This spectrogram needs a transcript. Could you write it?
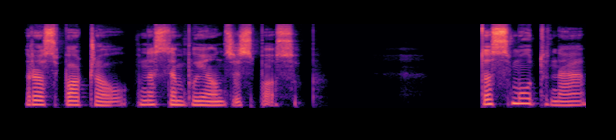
rozpoczął w następujący sposób. To smutne,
